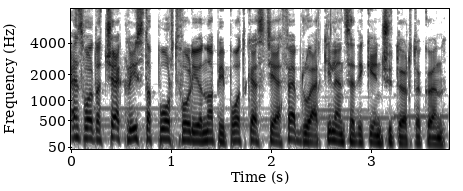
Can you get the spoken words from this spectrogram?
Ez volt a Checklist, a Portfolio napi podcastje február 9-én csütörtökön.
